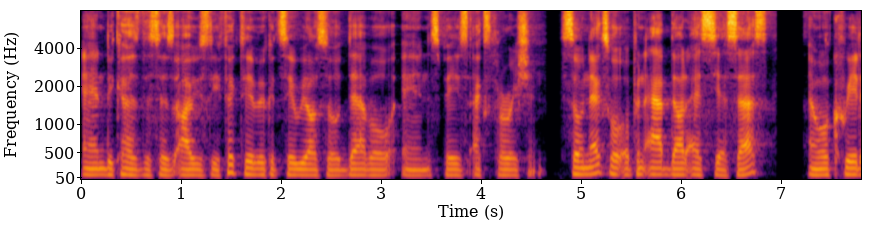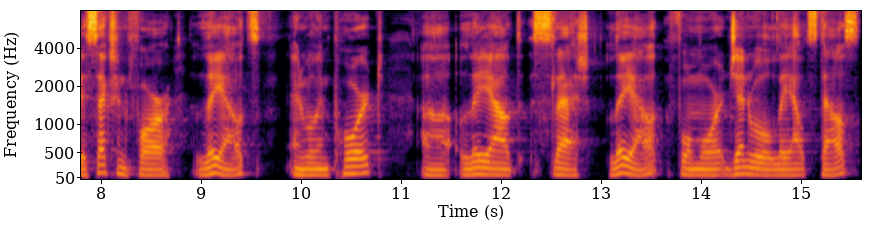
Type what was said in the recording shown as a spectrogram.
and because this is obviously fictive, we could say we also dabble in space exploration. So next we'll open app.scss and we'll create a section for layouts and we'll import uh, layout slash layout for more general layout styles.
